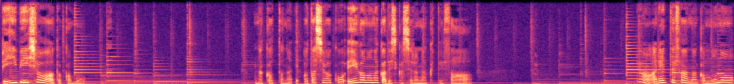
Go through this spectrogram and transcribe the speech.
ベイビーシャワーとかもなかったな。私はこう映画の中でしか知らなくてさ。でもあれってさなんか物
